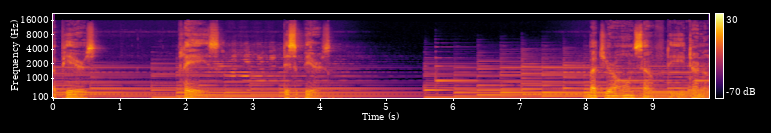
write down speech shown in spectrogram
appears, plays, disappears. But your own self, the eternal,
